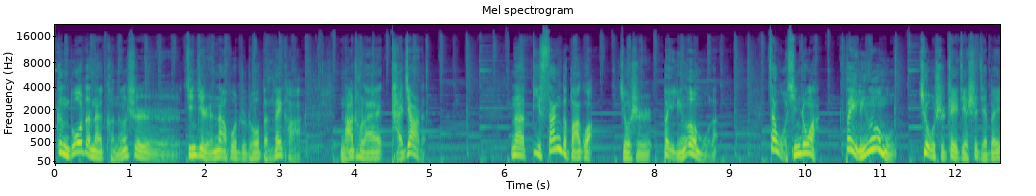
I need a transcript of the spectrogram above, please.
更多的呢可能是经纪人呢，或者说本菲卡拿出来抬价的。那第三个八卦就是贝林厄姆了。在我心中啊，贝林厄姆就是这届世界杯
